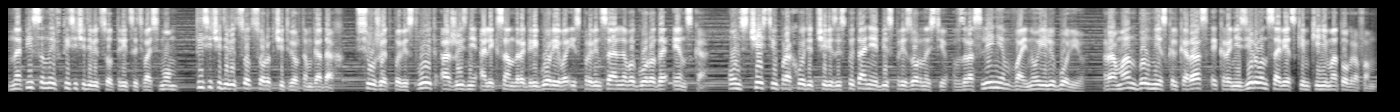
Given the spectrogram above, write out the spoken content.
написанный в 1938-1944 годах. Сюжет повествует о жизни Александра Григорьева из провинциального города Энска. Он с честью проходит через испытания беспризорностью, взрослением, войной и любовью. Роман был несколько раз экранизирован советским кинематографом.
